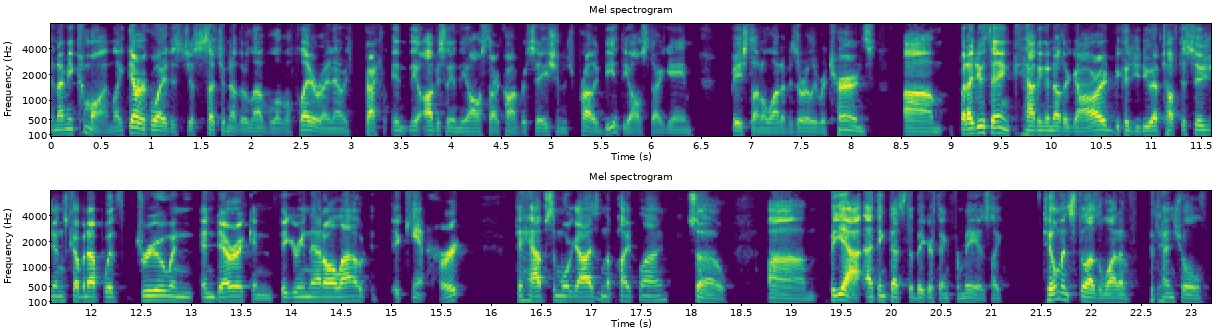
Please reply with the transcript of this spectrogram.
And I mean, come on, like Derrick White is just such another level of a player right now. He's practically in the, obviously in the All Star conversation. Should probably be at the All Star game based on a lot of his early returns. Um, but I do think having another guard because you do have tough decisions coming up with Jrue and and Derrick and figuring that all out, it, it can't hurt to have some more guys in the pipeline. So, um, but yeah, I think that's the bigger thing for me is like Tillman still has a lot of potential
